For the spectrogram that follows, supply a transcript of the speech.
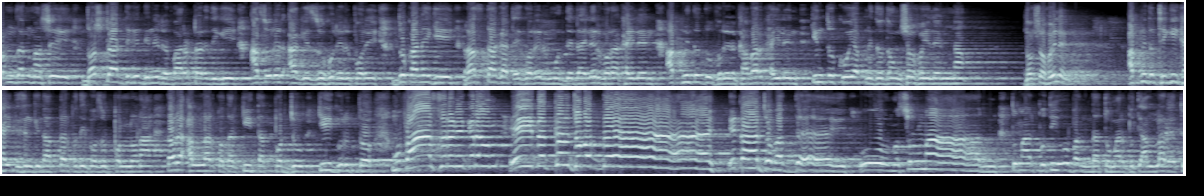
রমজান মাসে দশটার দিকে, দিনের বারোটার দিকে, আসরের আগে, জোহরের পরে দোকানে গিয়ে রাস্তাঘাটে, ঘরের মধ্যে ডাইলের বড়া খাইলেন। আপনি তো দুপুরের খাবার খাইলেন, কিন্তু কই আপনি তো ধ্বংস হইলেন না? ধ্বংস হইলেন? আপনি তো ঠিকই খাইতেছেন, কিন্তু আপনার প্রতি গজব পড়ল না। তাহলে আল্লাহর কথার কি তাৎপর্য, কি গুরুত্ব? মুফাসিরাম এই ব্যাখ্যার জবাব দেয়, এটার জবাব দেয়, ও মুসলমান, তোমার প্রতি, ও বান্দা, তোমার প্রতি আল্লাহর এত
